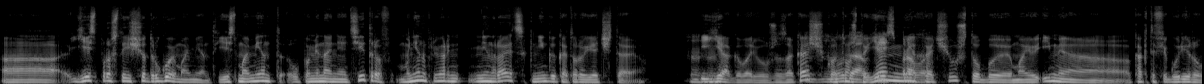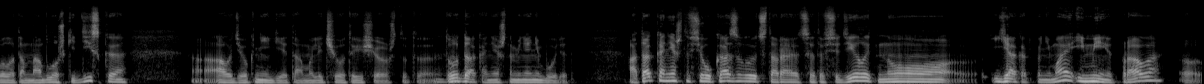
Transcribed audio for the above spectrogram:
А, есть просто еще другой момент. Есть момент упоминания титров. Мне, например, не нравится книга, которую я читаю. И я говорю уже заказчику ну, о том, да, что я не право. хочу, чтобы мое имя как-то фигурировало там на обложке диска, а, аудиокниги там или чего-то еще, что-то. Угу. То да, конечно, меня не будет. А так, конечно, все указывают, стараются это все делать, но я, как понимаю, имеют право э,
